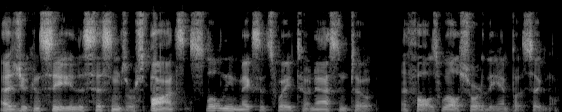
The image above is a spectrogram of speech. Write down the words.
As you can see, the system's response slowly makes its way to an asymptote that falls well short of the input signal.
